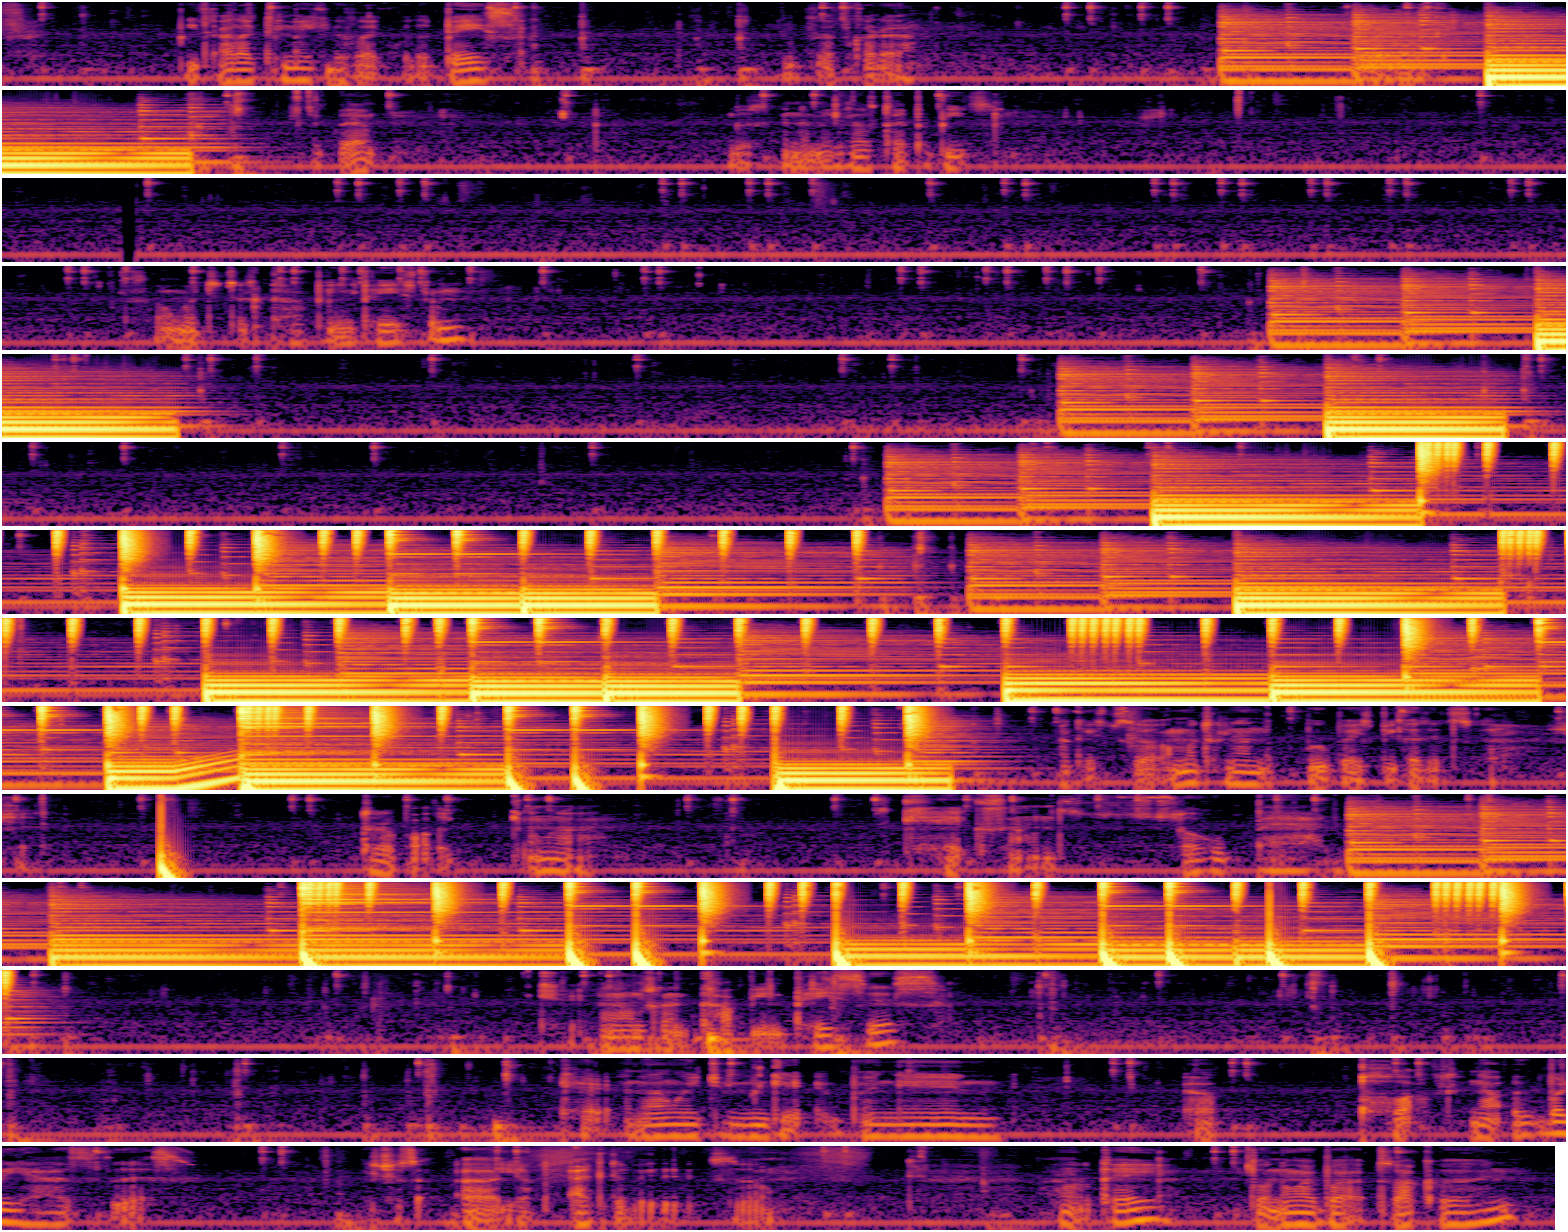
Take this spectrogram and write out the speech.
beat I like to make is like with a bass. Oops, I've got a. Like that. I'm just gonna make those type of beats. To just copy and paste them. Gonna turn on the BooBass because it's uh, shit. Turn up all the. I'm gonna. Kick sounds so bad. I'm just gonna copy and paste this. Okay, and I'm going to get, bring in a plucked. Now everybody has this. It's just uh you have to activate it. So okay, don't know why I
